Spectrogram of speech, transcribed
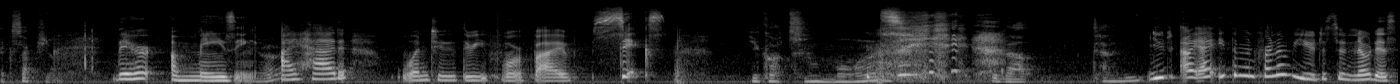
Exceptional. They're amazing. Yeah? I had one, two, three, four, five, six. You got two more without telling me? You, I, I ate them in front of you, just didn't notice.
